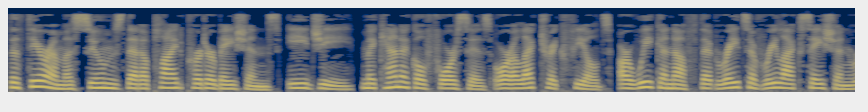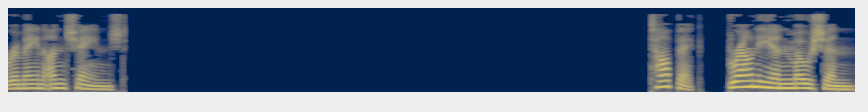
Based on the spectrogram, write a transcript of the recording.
The theorem assumes that applied perturbations, e.g., mechanical forces or electric fields, are weak enough that rates of relaxation remain unchanged. Brownian motion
